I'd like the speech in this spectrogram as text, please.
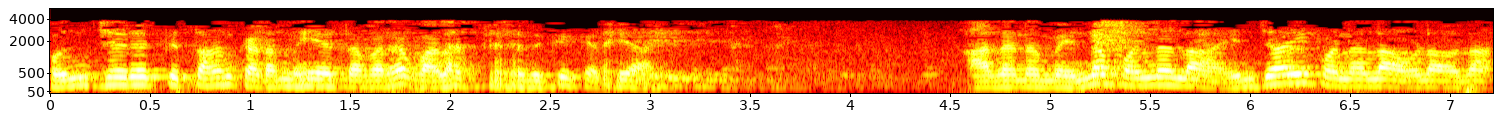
கொஞ்சருக்கு தான் கடமையை தவிர வளர்க்கறதுக்கு கிடையாது. அத நம்ம என்ன பண்ணலாம்? என்ஜாய் பண்ணலாம் அவ்வளவுதான்.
